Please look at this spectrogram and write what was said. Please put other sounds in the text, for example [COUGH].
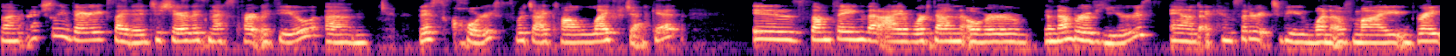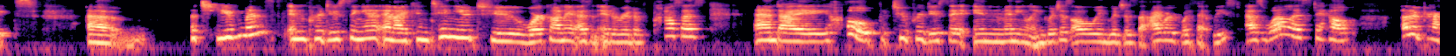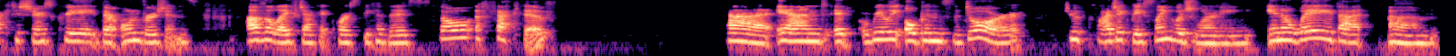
So I'm actually very excited to share this next part with you. Um, this course, which I call Lifejacket, is something that I've worked on over a number of years, and I consider it to be one of my great um, achievements in producing it. And I continue to work on it as an iterative process. And I hope to produce it in many languages, all the languages that I work with at least, as well as to help other practitioners create their own versions of the Lifejacket course because it is so effective. Uh, and it really opens the door to project based language learning in a way that um,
